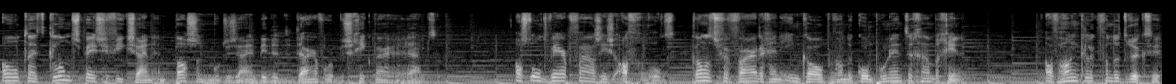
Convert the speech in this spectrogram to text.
altijd klantspecifiek zijn en passend moeten zijn binnen de daarvoor beschikbare ruimte. Als de ontwerpfase is afgerond, kan het vervaardigen en inkopen van de componenten gaan beginnen. Afhankelijk van de drukte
